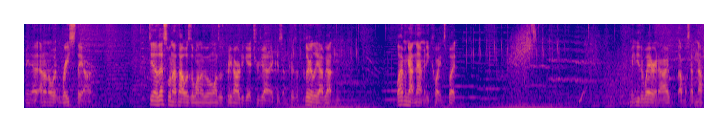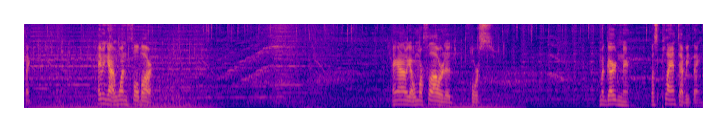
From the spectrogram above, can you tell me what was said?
I mean, I, I don't know what race they are. See, know, this one I thought was the one of the ones that was pretty hard to get True Jedi, because because clearly I've gotten... Well, I haven't gotten that many coins, but... I mean, either way right now, I almost have nothing. I haven't gotten one full bar. Hang on, we got one more flower to force. I'm a gardener. Must plant everything.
